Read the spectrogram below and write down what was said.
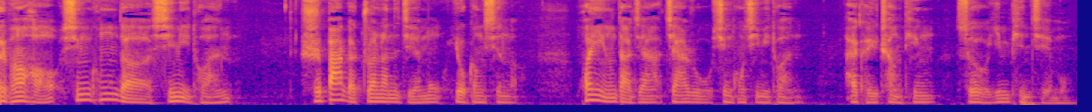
各位朋友好星空的洗米团。十八个专栏的节目又更新了。欢迎大家加入星空洗米团还可以畅听所有音频节目。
